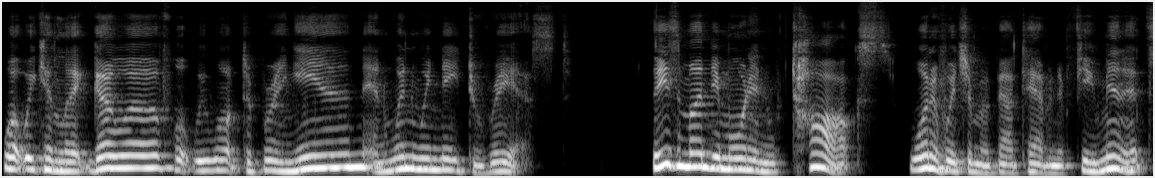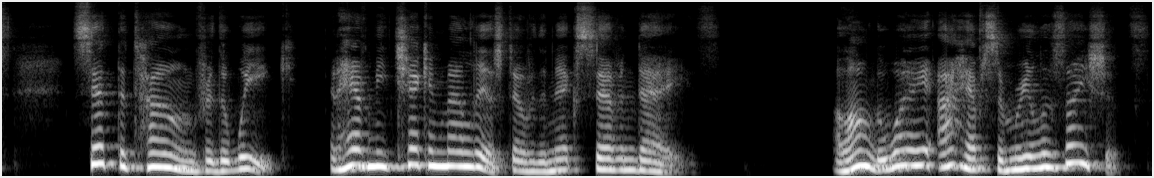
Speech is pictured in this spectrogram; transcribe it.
what we can let go of, what we want to bring in, and when we need to rest. These Monday morning talks one of which I'm about to have in a few minutes, set the tone for the week and have me checking my list over the next seven days. Along the way, I have some realizations.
